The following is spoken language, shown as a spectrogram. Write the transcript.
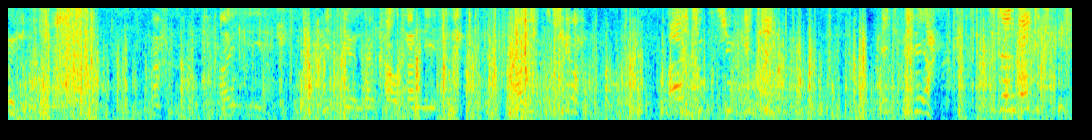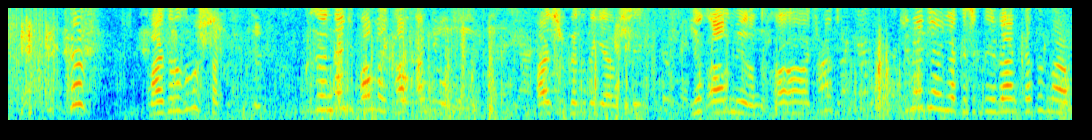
Yürü. Hah, Ay, Fethi önden kalkan niyetine. Ay çok uçuyor. Ay çok uçuyor Fethi. Fethi beni... Kız önden git. Kız. Maydanozu mu uçacak? Kız önden git. Vallahi kalkan gibi oluyorsun. Ay şu kızı da gelmiş şey. Yok almıyorum. Aa kime, kime diyorsun yakışıklı? Ben kadınım.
